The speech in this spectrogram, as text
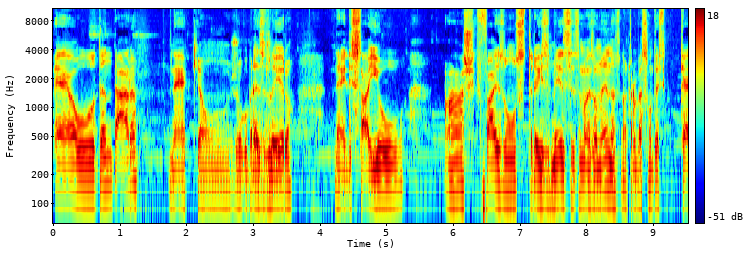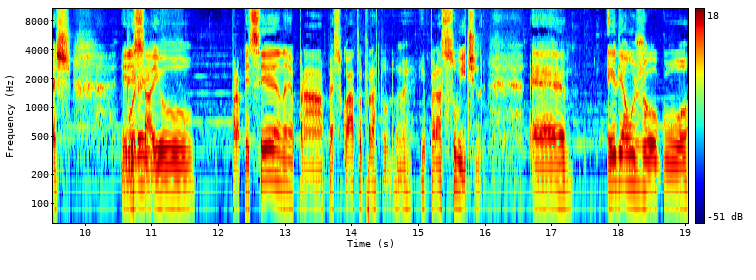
é o Dandara, né? Que é um jogo brasileiro. Né, ele saiu, acho que faz uns três meses mais ou menos, na gravação desse cast. Ele saiu para PC, né, para PS4, para tudo, né, e para Switch, né. É, ele é um jogo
